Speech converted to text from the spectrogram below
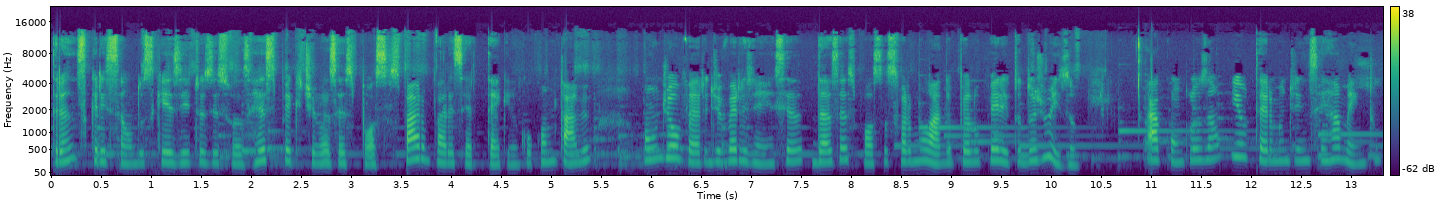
transcrição dos quesitos e suas respectivas respostas para o parecer técnico contábil, onde houver divergência das respostas formuladas pelo perito do juízo, a conclusão e o termo de encerramento,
